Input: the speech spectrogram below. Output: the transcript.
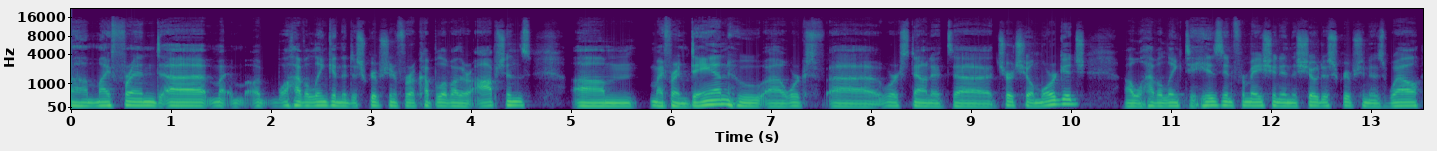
Uh, my friend, uh, my, uh, we'll have a link in the description for a couple of other options. Um, my friend Dan, who uh, works uh, works down at uh, Churchill Mortgage, we'll have a link to his information in the show description as well.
